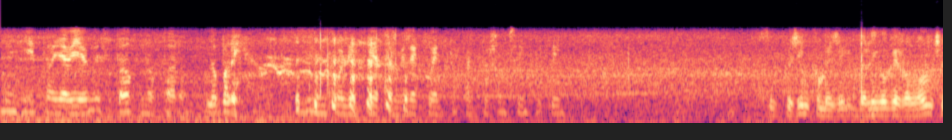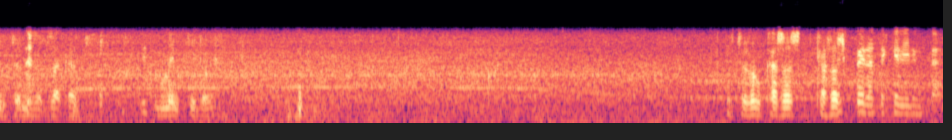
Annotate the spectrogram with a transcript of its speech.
Mijito, ya había un stop, no paró. No paré. El policía también le cuenta cuántos son cinco y cinco. 5 y 5 me dice- yo le digo que son 11, entonces me sacan. Mentiroso. Estos son casas, casas, Espérate que viene un carro.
